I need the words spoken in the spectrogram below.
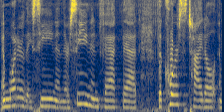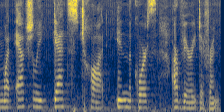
and what are they seeing? And they're seeing, in fact, that the course title and what actually gets taught in the course are very different.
